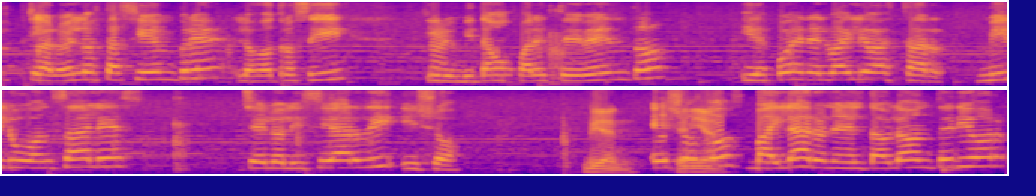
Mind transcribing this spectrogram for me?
no- claro, él no está siempre, los otros sí, y Claro. lo invitamos para este evento. Y después en el baile va a estar Milu González, Chelo Lisiardi y yo. Bien. Ellos genial. dos bailaron en el tablado anterior,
